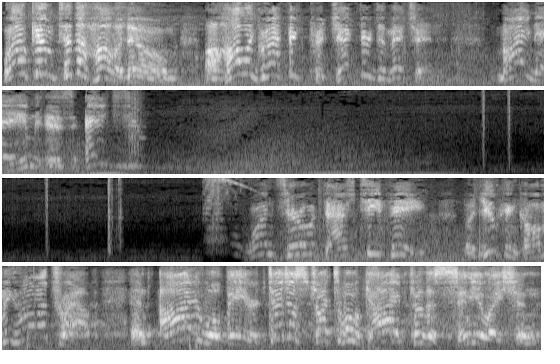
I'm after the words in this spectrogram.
Welcome to the Holodome, a holographic projector dimension. My name is H. One zero dash TP, but you can call me Holotrap, and I will be your digistructible guide through the simulation.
